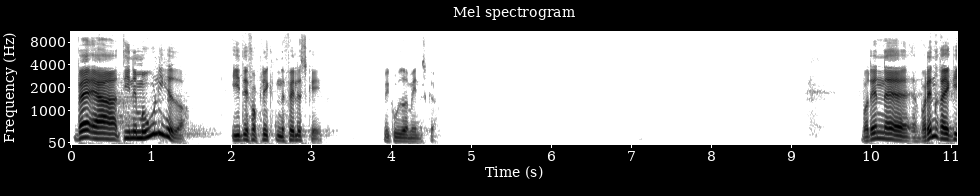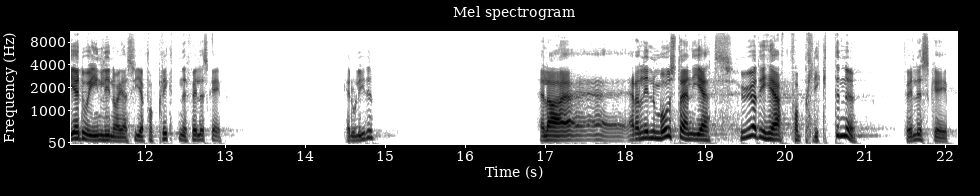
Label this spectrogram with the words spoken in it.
Hvad er dine muligheder i det forpligtende fællesskab med Gud og mennesker? Hvordan, øh, hvordan reagerer du egentlig, når jeg siger forpligtende fællesskab? Kan du lide det? Eller øh, er der en lille modstand i at høre det her forpligtende fællesskab?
